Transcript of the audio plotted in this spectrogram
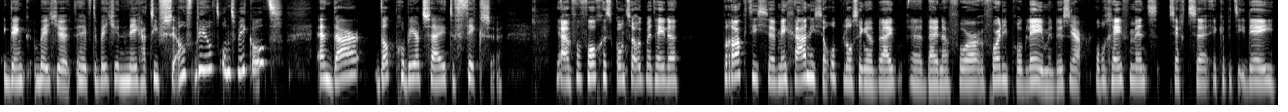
ik denk een beetje, heeft een beetje een negatief zelfbeeld ontwikkeld. En daar, dat probeert zij te fixen. Ja, en vervolgens komt ze ook met hele praktische, mechanische oplossingen bij, uh, bijna voor, voor die problemen. Dus ja. op een gegeven moment zegt ze: Ik heb het idee,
